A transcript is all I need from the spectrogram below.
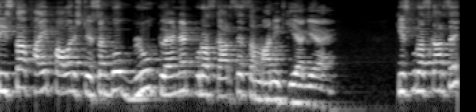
तीसरा फाइव पावर स्टेशन को ब्लू प्लैनेट पुरस्कार से सम्मानित किया गया है। किस पुरस्कार से?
